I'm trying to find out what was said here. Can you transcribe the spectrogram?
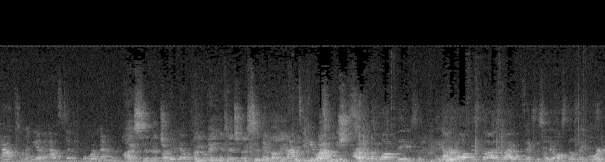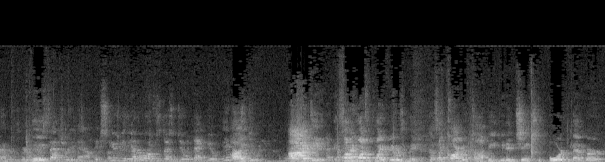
councilman, the other half says board members. I said that, Are Jo- no? are you paying attention? I said that about Not halfway to through the you, I- resolution. I don't do up these, the, the other They're- office does, and I will fix it, so they all still say board member, because we're in a They- new century now. Excuse me, the other office doesn't do it, thank you. He does. I do it. I did it. If somebody wants to point it, it was me. Because I carbon copied, we didn't change the board member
